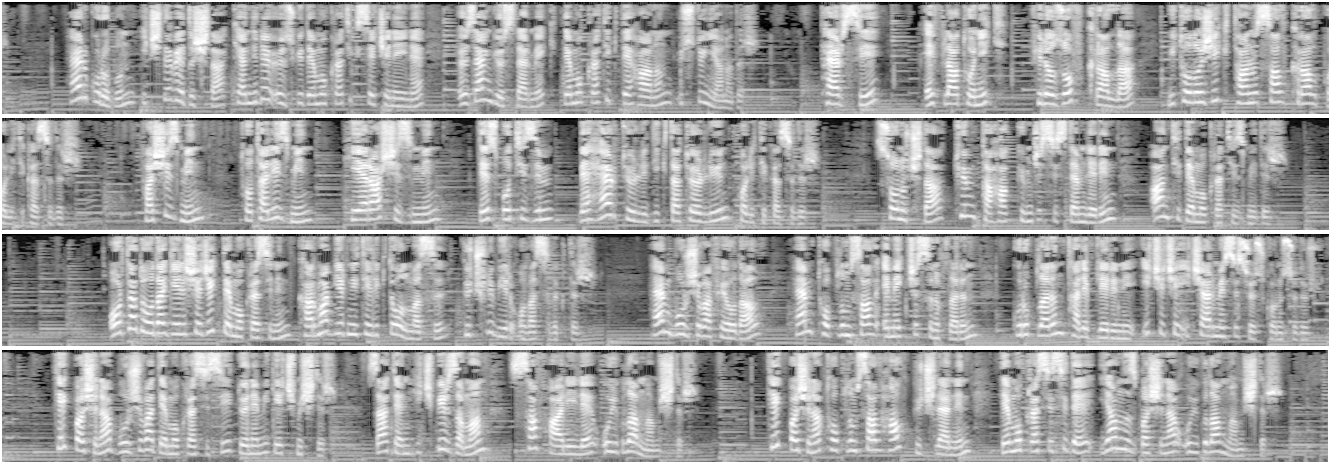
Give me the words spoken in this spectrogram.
Her grubun içte ve dışta kendine özgü demokratik seçeneğine özen göstermek demokratik dehanın üstün yanıdır. Tersi, eflatonik, filozof kralla, mitolojik tanrısal kral politikasıdır. Faşizmin, totalizmin, hiyerarşizmin, despotizm ve her türlü diktatörlüğün politikasıdır. Sonuçta tüm tahakkümcü sistemlerin antidemokratizmidir. Orta Doğu'da gelişecek demokrasinin karma bir nitelikte olması güçlü bir olasılıktır. Hem burjuva feodal hem toplumsal emekçi sınıfların, grupların taleplerini iç içe içermesi söz konusudur. Tek başına burjuva demokrasisi dönemi geçmiştir. Zaten hiçbir zaman saf haliyle uygulanmamıştır. Tek başına toplumsal halk güçlerinin demokrasisi de yalnız başına uygulanmamıştır.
